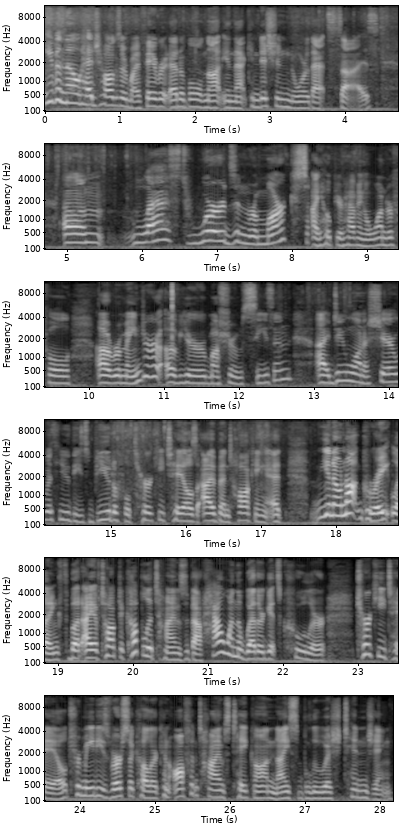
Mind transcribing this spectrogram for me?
even though hedgehogs are my favorite edible, not in that condition nor that size. Um, last words and remarks. I hope you're having a wonderful uh, remainder of your mushroom season. I do want to share with you these beautiful turkey tails. I've been talking at, you know, not great length, but I have talked a couple of times about how when the weather gets cooler, turkey tail, Trametes versicolor, can oftentimes take on nice bluish tinging.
